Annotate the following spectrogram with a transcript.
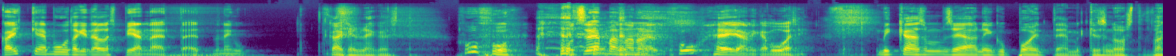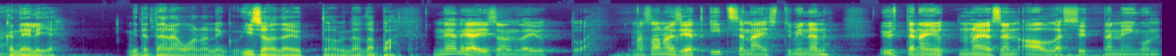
kaikkea muutakin tällaista pientä, että, että niinku, Kaiken näköistä. Huhhuh. Mutta sen mä sanoin, että huh, heija mikä vuosi. Mikä on semmoisia niinku pointteja, mitkä sä nostat, vaikka neljä, mitä tänä vuonna niinku isointa juttua, mitä tapahtuu? Neljä isointa juttua. Mä sanoisin, että itsenäistyminen yhtenä juttuna ja sen alle sitten niin kuin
